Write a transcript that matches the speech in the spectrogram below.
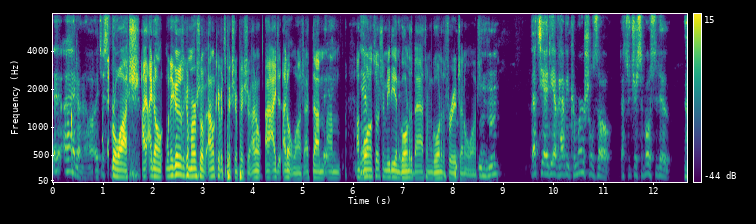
it- I don't know. It just Never watch. I, I don't. When it goes to commercial, I don't care if it's picture in picture. I don't. I, I, I don't watch. I, I'm I'm I'm Yeah. going on social media. I'm going to the bathroom. I'm going to the fridge. I don't watch. Mhm. That's the idea of having commercials, though. That's what you're supposed to do.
